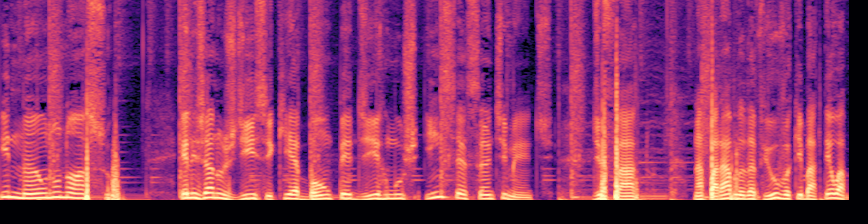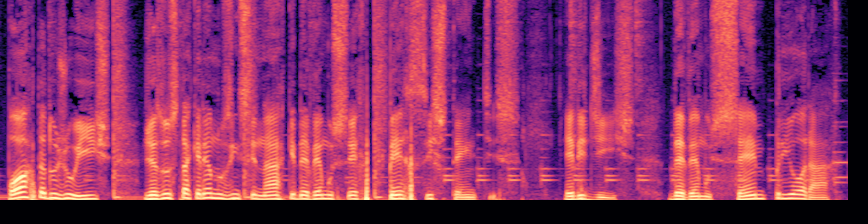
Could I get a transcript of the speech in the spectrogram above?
e não no nosso. Ele já nos disse que é bom pedirmos incessantemente. De fato, na parábola da viúva que bateu à porta do juiz, Jesus está querendo nos ensinar que devemos ser persistentes. Ele diz: devemos sempre orar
